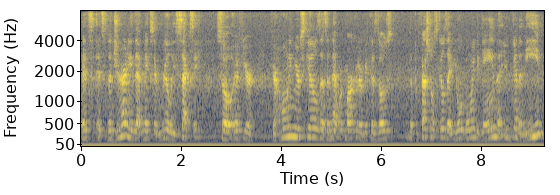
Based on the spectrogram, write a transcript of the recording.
It's, it's the journey that makes it really sexy. So if you're if you're honing your skills as a network marketer because those the professional skills that you're going to gain that you're going to need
